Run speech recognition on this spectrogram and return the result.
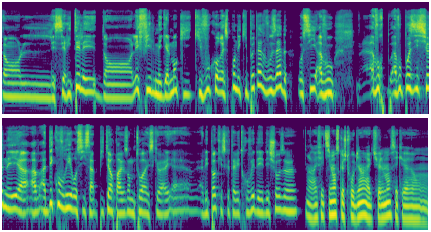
dans les séries télé, dans les films également, qui, vous correspondent et qui peut-être vous aident aussi à vous, à vous, à vous positionner, à, découvrir aussi ça. Peter, par exemple, toi, est-ce que à, l'époque, est-ce que tu avais trouvé des, choses euh, Alors effectivement, ce que je trouve bien actuellement, c'est que on-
